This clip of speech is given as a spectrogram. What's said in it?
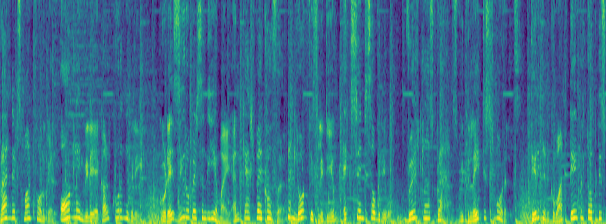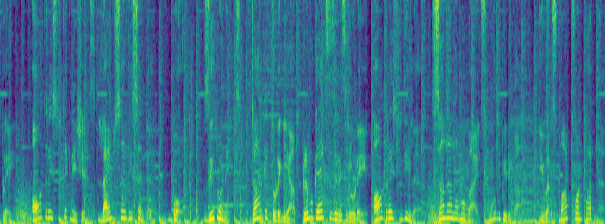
ബ്രാൻഡഡ് സ്മാർട്ട് ഫോണുകൾ ഓൺലൈൻ വിലയേക്കാൾ കുറഞ്ഞ വിലയിൽ. കൂടെ zero percent E M I and cash back offer loan ഫെസിലിറ്റിയും എക്സ്ചേഞ്ച് സൗകര്യവും. World class brands with latest models തിരഞ്ഞെടുക്കുവാൻ table top display authorised technicians live service centre Boat Zebronics Target തുടങ്ങിയ പ്രമുഖ ആക്സസറീസുകളുടെ authorised dealer Salala mobiles Moonnupeedika your smartphone partner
